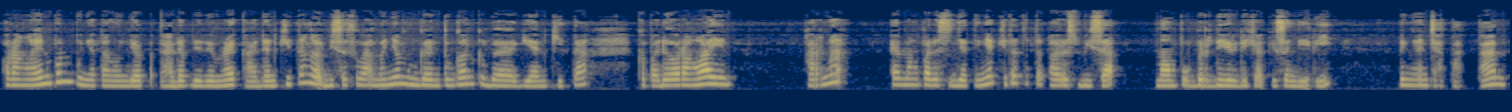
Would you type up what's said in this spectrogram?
Orang lain pun punya tanggung jawab terhadap diri mereka dan kita nggak bisa selamanya menggantungkan kebahagiaan kita kepada orang lain. Karena emang pada sejatinya kita tetap harus bisa mampu berdiri di kaki sendiri dengan catatan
